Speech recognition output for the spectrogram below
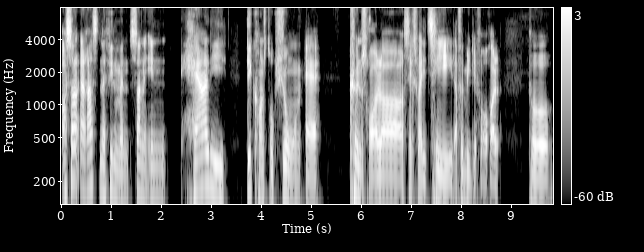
Og så er resten af filmen sådan en herlig dekonstruktion af kønsroller, seksualitet og familieforhold på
